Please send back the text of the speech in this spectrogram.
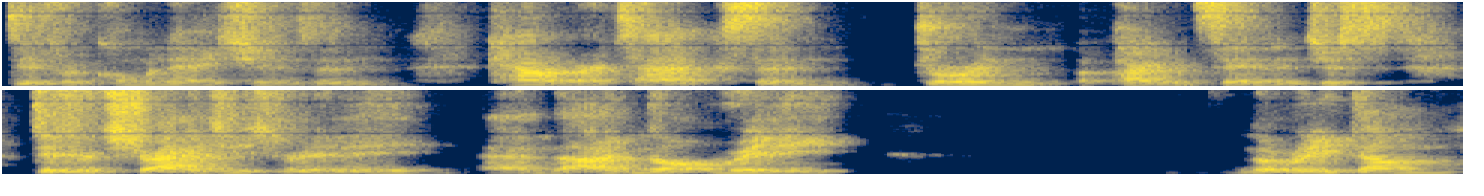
different combinations and counter attacks and drawing opponents in and just different strategies really and that I've not really not really done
